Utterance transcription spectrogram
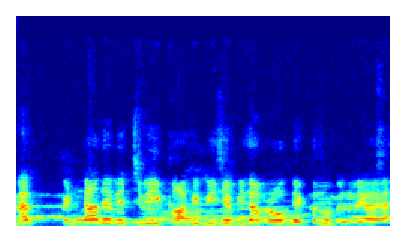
ਮੈਂ ਪਿੰਡਾਂ ਦੇ ਵਿੱਚ ਵੀ ਕਾਫੀ ਬੀਜੇਪੀ ਦਾ ਵਿਰੋਧ ਦੇਖਣ ਨੂੰ ਮਿਲ ਰਿਹਾ ਹੈ।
